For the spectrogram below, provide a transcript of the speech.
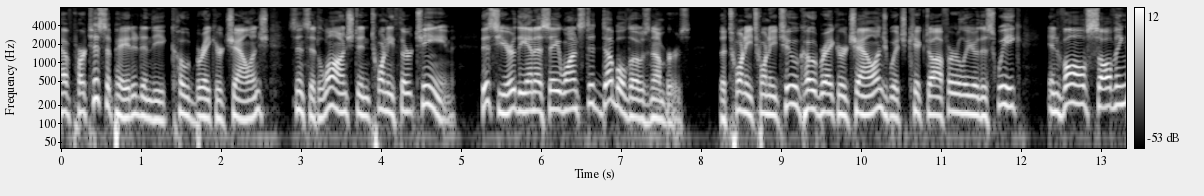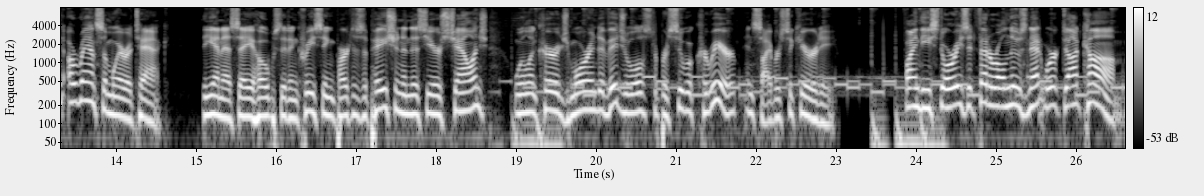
have participated in the Codebreaker Challenge since it launched in 2013. This year, the NSA wants to double those numbers. The 2022 Codebreaker Challenge, which kicked off earlier this week, involves solving a ransomware attack. The NSA hopes that increasing participation in this year's challenge will encourage more individuals to pursue a career in cybersecurity. Find these stories at federalnewsnetwork.com.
